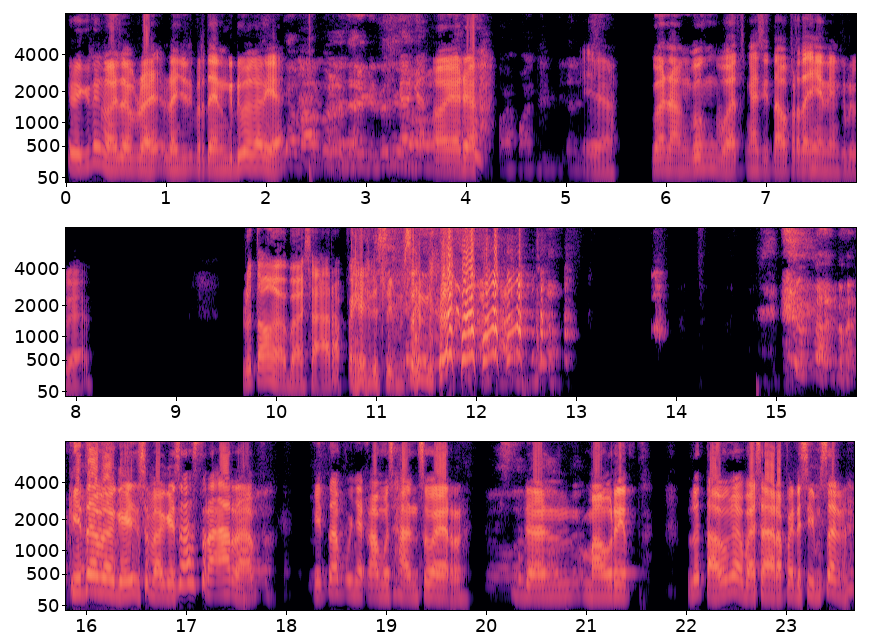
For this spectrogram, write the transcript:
Udah gitu gak usah lanjut pertanyaan kedua kali ya. Gak apa-apa lu dari kedua juga. Gak, gak. Oh ya udah. Iya. Gue nanggung buat ngasih tahu pertanyaan yang kedua. Lu tahu nggak bahasa Arabnya The Simpson? kita sebagai sebagai sastra Arab, kita punya kamus Hanswer dan Maurid. Lu tahu nggak bahasa Arabnya The Simpson?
